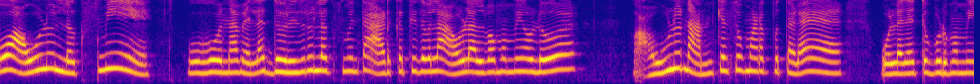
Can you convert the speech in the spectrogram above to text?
ಓ, ಅವಳು ಲಕ್ಷ್ಮಿ. ಓಹೋ, ನಾವೆಲ್ಲ ದೊರೆದ್ರು ಲಕ್ಷ್ಮಿ ಅಂತ ಆಡ್ಕತ್ತಿದ್ವಲ್ಲ, ಅವಳು ಅಲ್ವಾ ಮಮ್ಮಿ ಅವಳು? ಅವಳು ನನ್ನ ಕೆಲಸ ಮಾಡಕ್ ಬರ್ತಾಳೆ. ಒಳ್ಳೇದಾಯ್ತು ಬಿಡು ಮಮ್ಮಿ,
